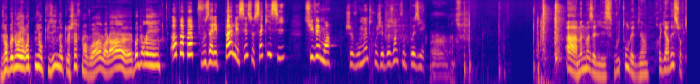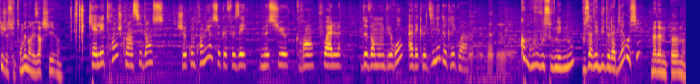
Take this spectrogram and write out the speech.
Jean-Benoît est retenu en cuisine, donc le chef m'envoie. Voilà, euh, bonne journée. Hop, hop, hop Vous allez pas laisser ce sac ici. Suivez-moi. Je vous montre où j'ai besoin que vous le posiez. Ah, mademoiselle Lys, vous tombez bien. Regardez sur qui je suis tombé dans les archives. Quelle étrange coïncidence. Je comprends mieux ce que faisait Monsieur Grand Poil devant mon bureau avec le dîner de Grégoire. Comment vous vous souvenez de nous? Vous avez bu de la bière aussi? Madame Pomme,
